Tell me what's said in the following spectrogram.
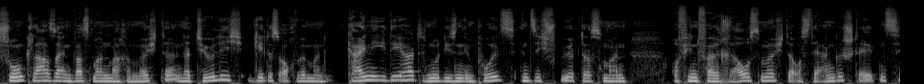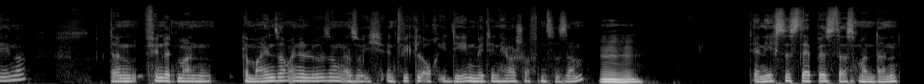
schon klar sein, was man machen möchte. Natürlich geht es auch, wenn man keine Idee hat, nur diesen Impuls in sich spürt, dass man auf jeden Fall raus möchte aus der Angestellten-Szene. Dann findet man gemeinsam eine Lösung. Also ich entwickle auch Ideen mit den Herrschaften zusammen. Mhm. Der nächste Step ist, dass man dann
